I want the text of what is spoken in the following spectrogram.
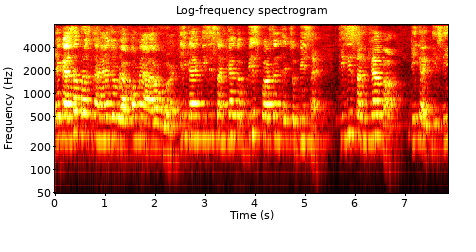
एक ऐसा प्रश्न है जो व्यापक में आया हुआ है, ठीक है? किसी संख्या का 20 परसेंट एक है। किसी संख्या का, ठीक है, किसी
